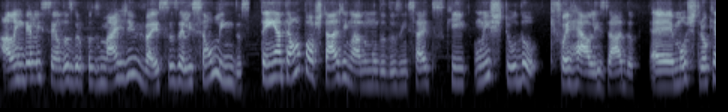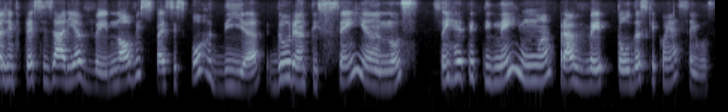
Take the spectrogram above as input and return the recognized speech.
Além deles ser um dos grupos mais diversos, eles são lindos. Tem até uma postagem lá no Mundo dos Insetos que um estudo que foi realizado é, mostrou que a gente precisaria ver nove espécies por dia durante 100 anos, sem repetir nenhuma, para ver todas que conhecemos.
